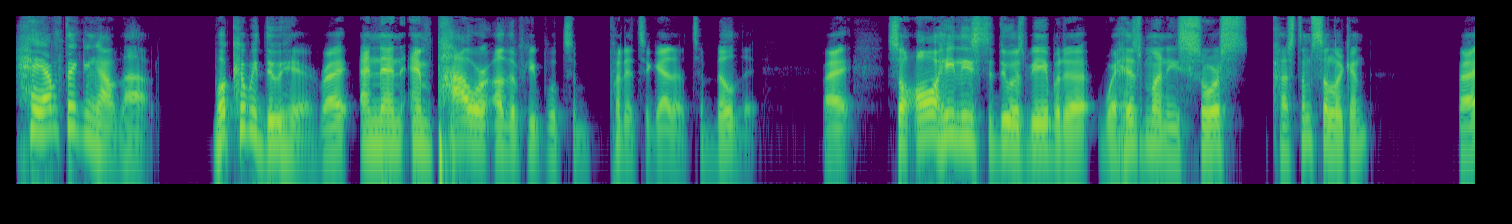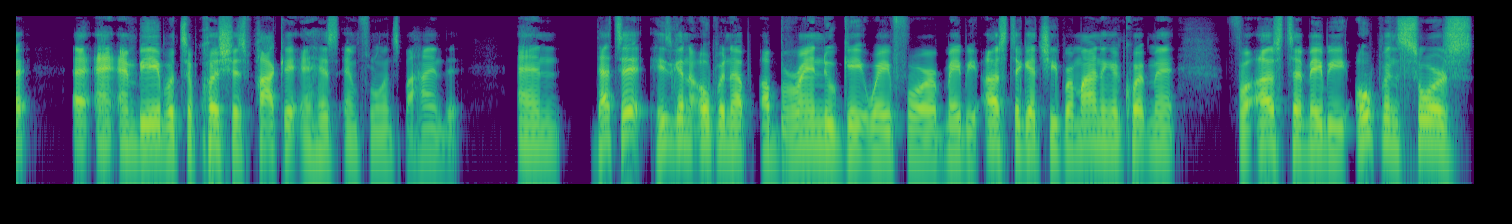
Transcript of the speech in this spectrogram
hey, I'm thinking out loud. What could we do here, right? And then empower other people to put it together, to build it, right? So all he needs to do is be able to, with his money, source custom silicon, right? And, and be able to push his pocket and his influence behind it. And that's it. He's going to open up a brand new gateway for maybe us to get cheaper mining equipment, for us to maybe open source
